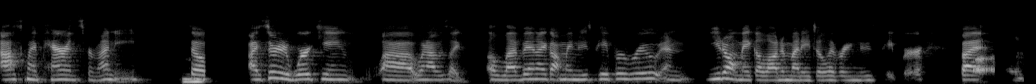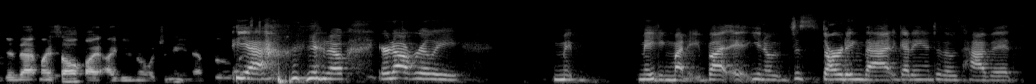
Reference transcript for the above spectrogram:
ask my parents for money. Mm-hmm. So I started working uh, when I was like 11. I got my newspaper route, and you don't make a lot of money delivering newspaper. But uh, I did that myself. I, I do know what you mean. Absolutely. Yeah, you know, you're not really making money, but it, you know, just starting that, getting into those habits,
